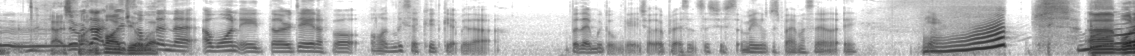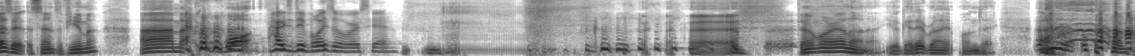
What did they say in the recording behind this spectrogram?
yeah, it's there was actually 5G work. something that I wanted the other day, and I thought, oh, at least I could get me that. But then we don't get each other presents. It's just I may as well just buy myself Yeah. Um, what is it? A sense of humour? Um, what? How to do voiceovers? Yeah. Don't worry, Alana. You'll get it right one day. Um,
